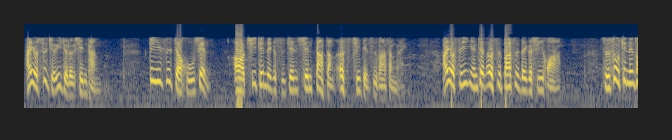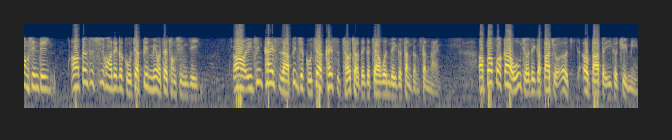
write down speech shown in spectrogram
还有四九一九的新塘，第一只脚弧线，哦七天的一个时间先大涨二十七点四八上来。还有十一年建二四八四的一个西华指数今天创新低啊，但是西华的一个股价并没有再创新低。哦，已经开始啊，并且股价开始悄悄的一个加温的一个上涨上来啊，包括高尔夫球的一个八九二二八的一个居民，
